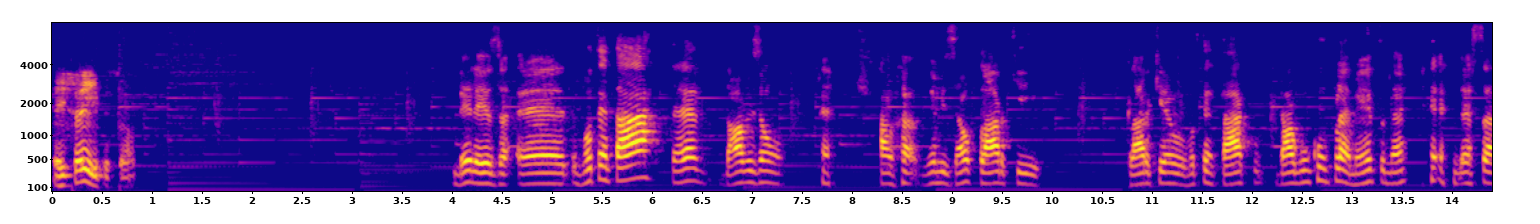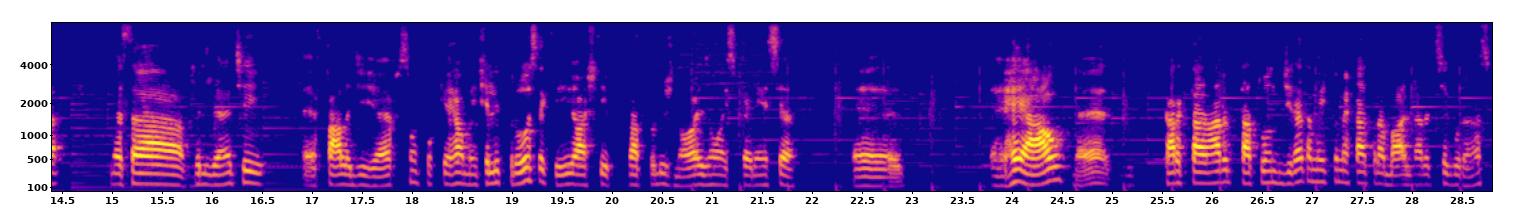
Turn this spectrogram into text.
É isso aí, pessoal. Beleza. É, vou tentar né, dar uma visão, a minha visão, claro que Claro que eu vou tentar dar algum complemento, né, dessa, dessa brilhante é, fala de Jefferson, porque realmente ele trouxe aqui, eu acho que para todos nós, uma experiência é, é, real, né, cara que está tá atuando diretamente no mercado de trabalho, na área de segurança,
